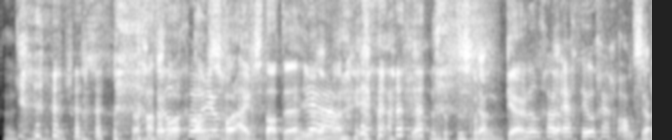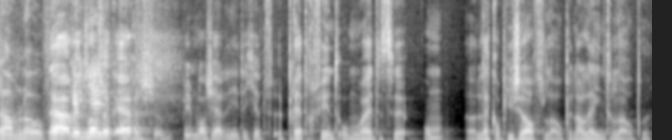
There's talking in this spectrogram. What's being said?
Eh, Het gaat gewoon, gewoon is eigen stad, hè? Ja. maar, ja. Dus dat is gewoon Ja. een Ik kern. wil gewoon Ja. echt heel graag Amsterdam lopen. ja, ik maar ik las nu- ook ergens, Pim, las jij niet dat je het prettig vindt om, het, eh, om eh, lekker op jezelf te lopen en alleen te lopen?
